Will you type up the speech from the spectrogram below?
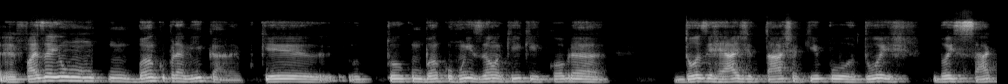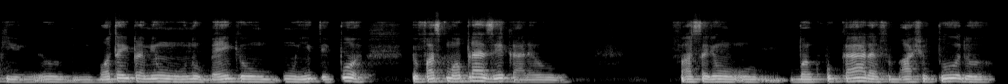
É, faz aí um, um banco para mim, cara, porque eu tô com um banco ruimzão aqui que cobra 12 reais de taxa aqui por dois, dois saques. Eu, bota aí para mim um Nubank ou um, um Inter. Pô, eu faço com o maior prazer, cara. Eu faço ali um, um banco pro cara, baixo tudo,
